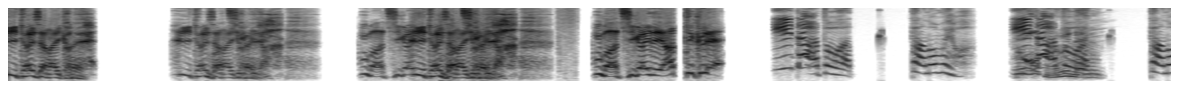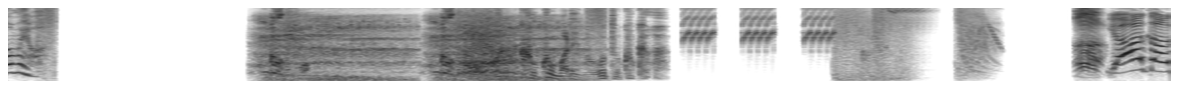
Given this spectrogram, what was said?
言いたいじゃないかね。言いたいじゃないかね。間違いだ。間違いたいじゃないかね。間違いでやってくれあとは、頼むよ。いあとは、頼むよ。ここまでの男か。やだ、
